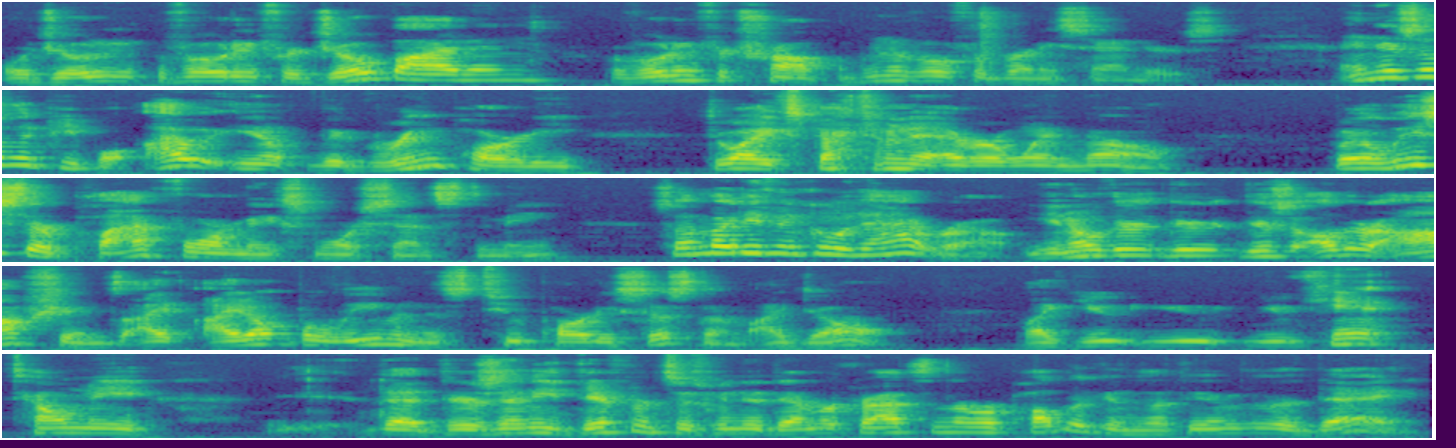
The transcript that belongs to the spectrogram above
or voting for Joe Biden or voting for Trump, I'm going to vote for Bernie Sanders. And there's other people. I you know, the Green Party. Do I expect them to ever win? No, but at least their platform makes more sense to me. So I might even go that route. You know, there, there there's other options. I, I don't believe in this two party system. I don't. Like you, you you can't tell me that there's any difference between the Democrats and the Republicans at the end of the day.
